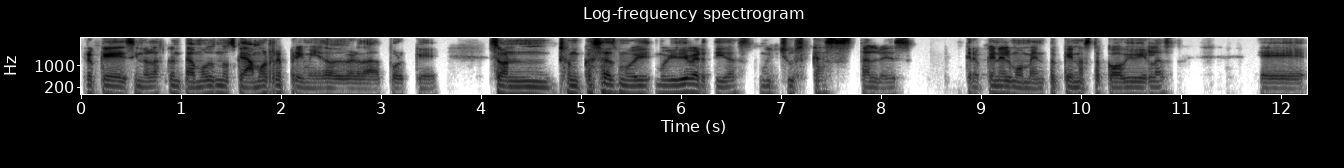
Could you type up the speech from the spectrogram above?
Creo que si no las contamos nos quedamos reprimidos, verdad, porque son, son cosas muy, muy divertidas, muy chuscas, tal vez. Creo que en el momento que nos tocó vivirlas, eh,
